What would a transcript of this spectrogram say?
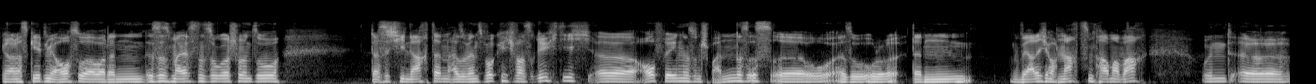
Ja, das geht mir auch so, aber dann ist es meistens sogar schon so, dass ich die Nacht dann, also wenn es wirklich was richtig äh, Aufregendes und Spannendes ist, äh, also oder dann werde ich auch nachts ein paar Mal wach und äh,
